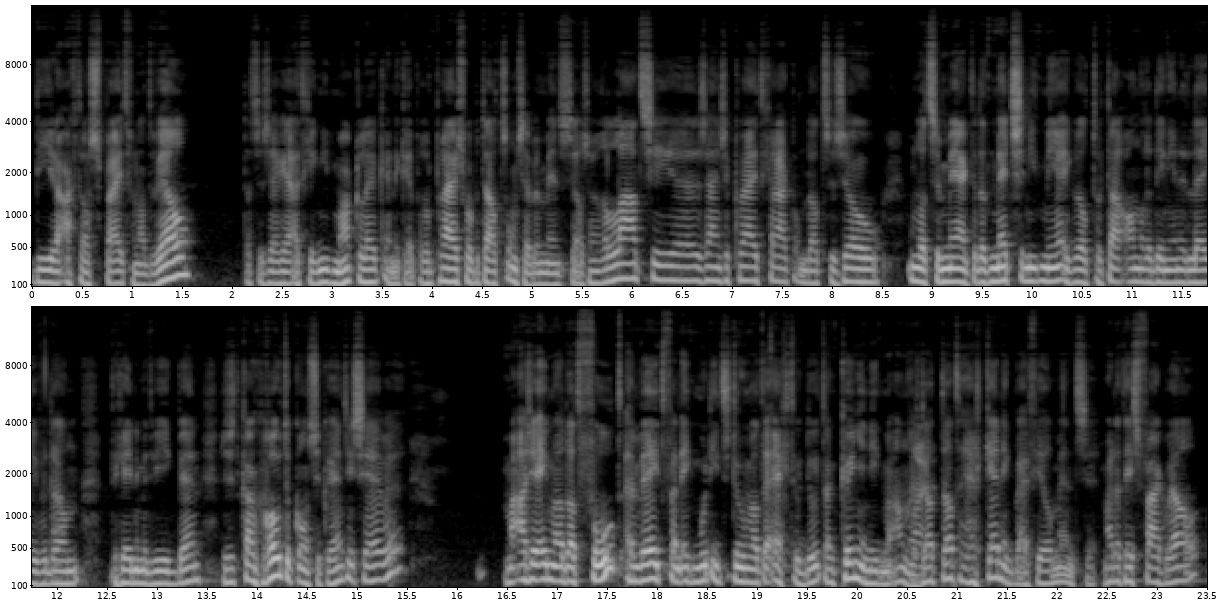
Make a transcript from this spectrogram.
die er achteraf spijt van had wel. Dat ze zeggen, ja, het ging niet makkelijk en ik heb er een prijs voor betaald. Soms hebben mensen zelfs een relatie uh, zijn ze kwijtgeraakt omdat ze zo, omdat ze merkten dat matchen niet meer. Ik wil totaal andere dingen in het leven dan degene met wie ik ben. Dus het kan grote consequenties hebben. Maar als je eenmaal dat voelt en weet van ik moet iets doen wat er echt toe doet, dan kun je niet meer anders. Dat, dat herken ik bij veel mensen. Maar dat is vaak wel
